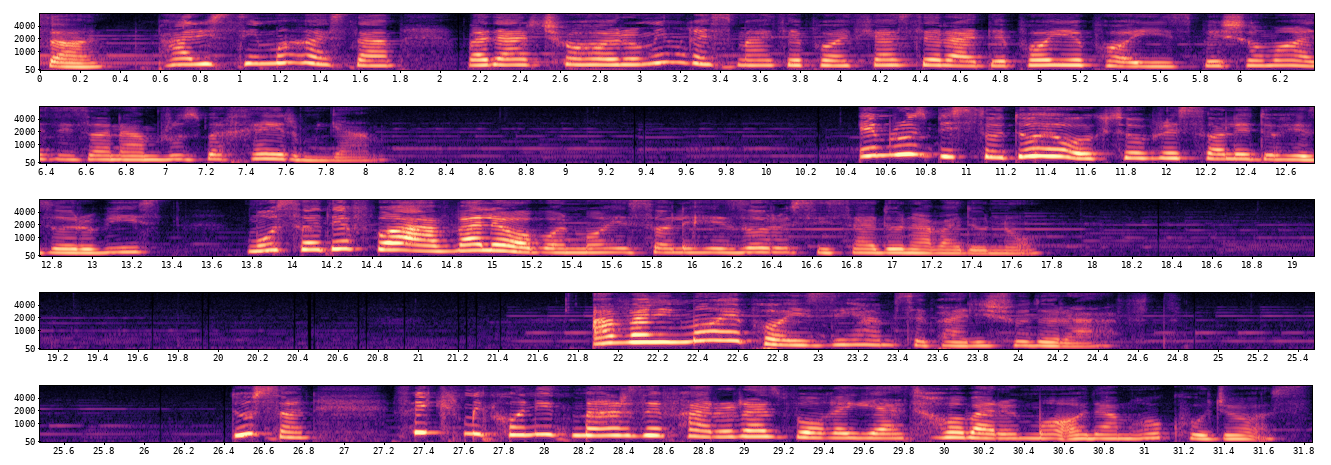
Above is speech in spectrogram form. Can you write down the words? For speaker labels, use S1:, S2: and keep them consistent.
S1: دوستان پریستیما هستم و در چهارمین قسمت پادکست رد پای پاییز به شما عزیزانم روز به خیر میگم. امروز 22 اکتبر سال 2020 مصادف با اول آبان ماه سال 1399 اولین ماه پاییزی هم سپری شد و رفت. دوستان فکر می‌کنید مرز فرار از واقعیت ها برای ما آدم ها کجاست؟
